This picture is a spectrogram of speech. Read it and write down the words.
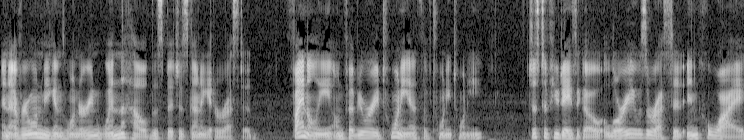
And everyone begins wondering when the hell this bitch is gonna get arrested. Finally, on February 20th of 2020, just a few days ago, Lori was arrested in Kauai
